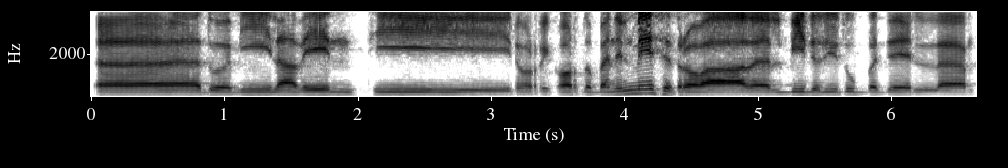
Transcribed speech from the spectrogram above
2020, eh, non ricordo bene il mese, trova il video di YouTube del,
